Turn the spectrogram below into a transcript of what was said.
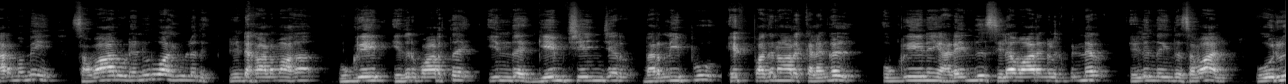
ஆரம்பமே சவாலுடன் உருவாகியுள்ளது. நீண்ட காலமாக உக்ரைன் எதிர்பார்த்த இந்த கேம் சேஞ்சர் வர்ணிப்பு எஃப் பதினாறு கலங்கள் உக்ரைனை அடைந்து சில வாரங்களுக்கு பின்னர் எழுந்த இந்த சவால் ஒரு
